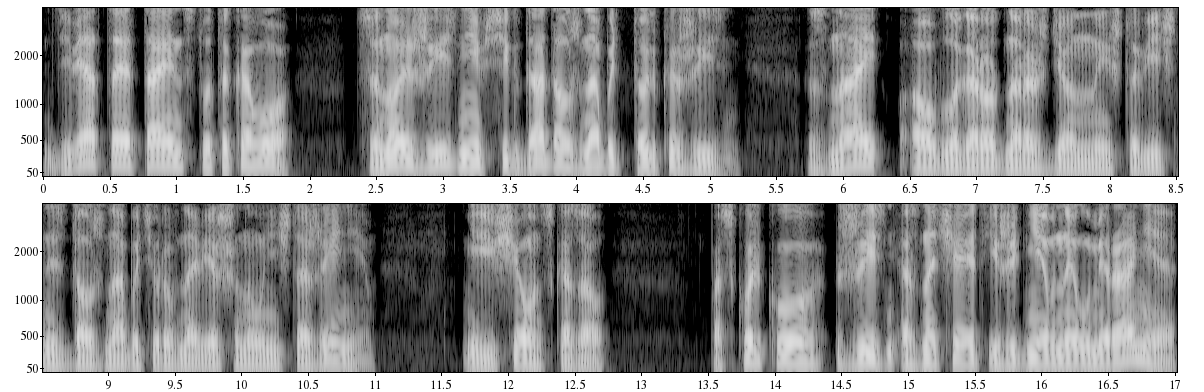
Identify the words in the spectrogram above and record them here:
«Девятое таинство таково. Ценой жизни всегда должна быть только жизнь. Знай, о благородно рожденный, что вечность должна быть уравновешена уничтожением». И еще он сказал, поскольку жизнь означает ежедневное умирание,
